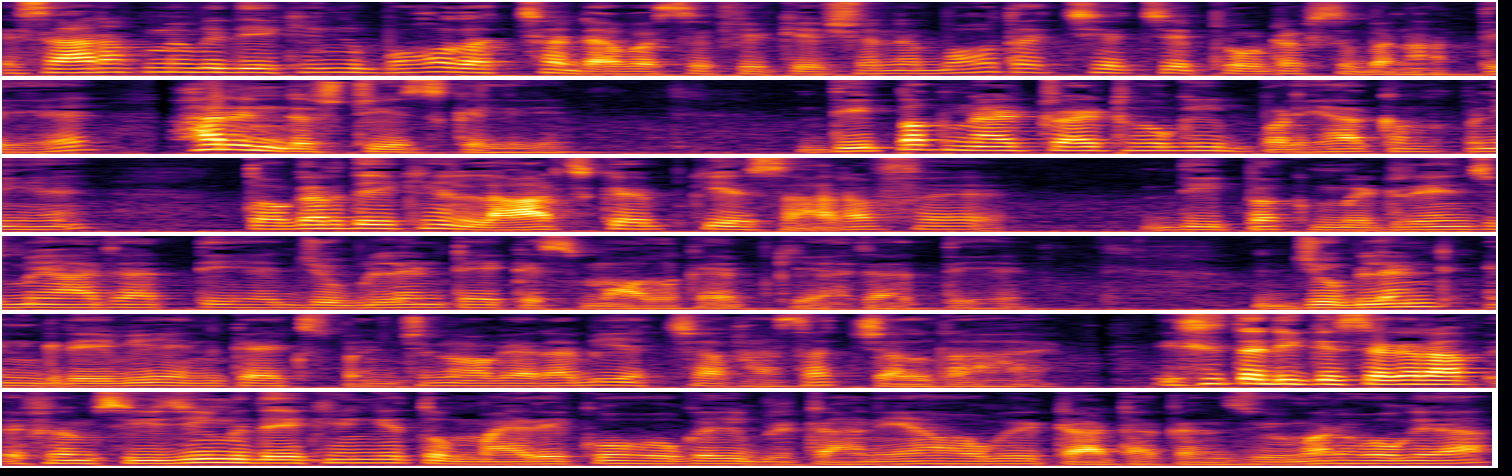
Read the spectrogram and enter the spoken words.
एसआरएफ में भी देखेंगे बहुत अच्छा डाइवर्सिफिकेशन है, बहुत अच्छे अच्छे प्रोडक्ट्स बनाती है हर इंडस्ट्रीज़ के लिए। दीपक नाइट्राइट हो गई, बढ़िया कंपनी है। तो अगर देखें लार्ज कैप की एसआरएफ है दीपक मिड रेंज में आ जाती है जुबलेंट एक स्मॉल कैप की आ जाती है। जुबलेंट इनग्रेविया इनका एक्सपेंशन वगैरह भी अच्छा खासा चल रहा है। इसी तरीके से अगर आप एफएमसीजी में देखेंगे तो मैरिको हो गई ब्रिटानिया हो गई टाटा कंज्यूमर हो गया।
